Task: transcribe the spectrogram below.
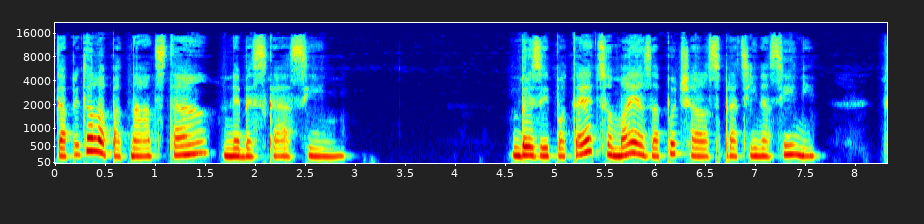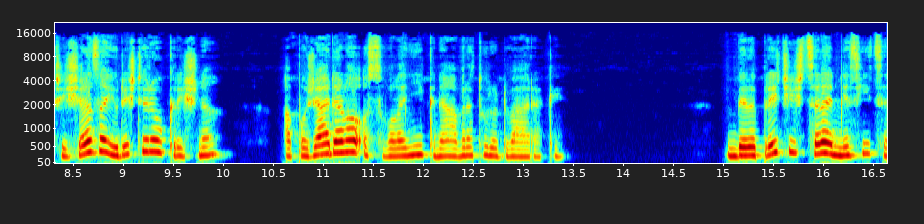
Kapitola 15. Nebeská síň Brzy poté, co Maja započal s prací na síni, přišel za Judištyrou Krišna a požádalo o svolení k návratu do Dváraky. Byl pryč již celé měsíce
